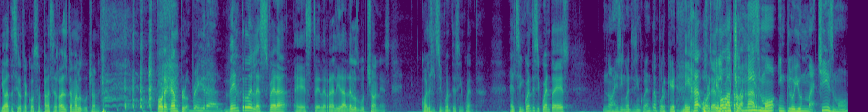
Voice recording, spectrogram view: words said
iba a decir otra cosa, para cerrar el tema de los buchones. por ejemplo, Bring it on. dentro de la esfera este, de realidad de los buchones, ¿cuál es el 50 y 50? El 50 y 50 es, No hay 50 y 50 porque, mi hija, porque usted el no va a trabajar. buchonismo incluye un machismo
